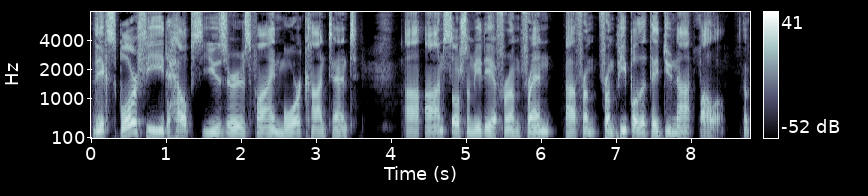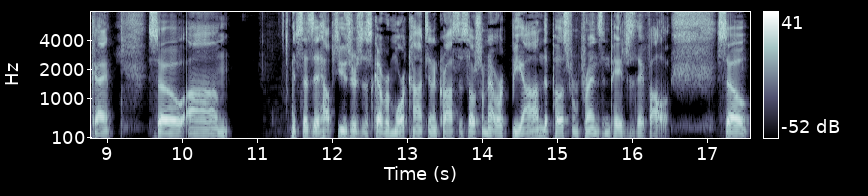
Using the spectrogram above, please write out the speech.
the Explore feed helps users find more content uh, on social media from friend uh, from from people that they do not follow. Okay, so um, it says it helps users discover more content across the social network beyond the posts from friends and pages they follow. So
